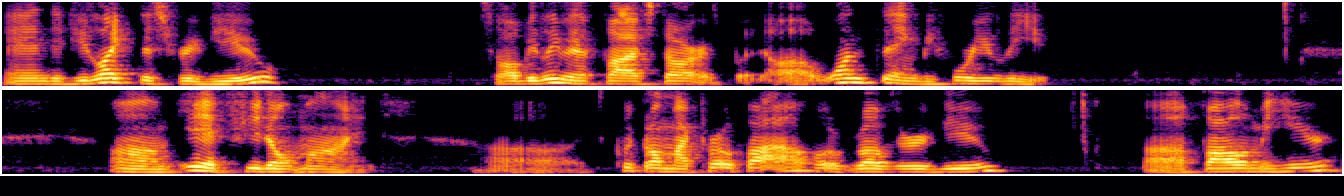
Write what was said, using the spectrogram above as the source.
And if you like this review, so I'll be leaving it five stars, but uh, one thing before you leave um, if you don't mind. Uh, click on my profile or above the review. Uh, follow me here,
